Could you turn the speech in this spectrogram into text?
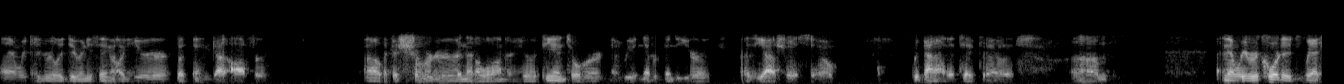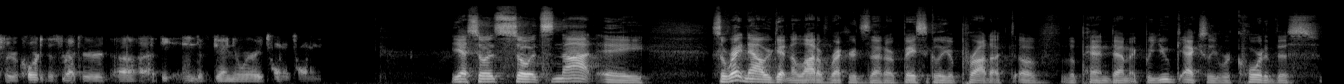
and we didn't really do anything all year, but then got offered uh, like a shorter and then a longer European tour, and we had never been to Europe as Yautja, so we kind of had to take those. Um, and then we recorded. We actually recorded this record uh, at the end of January 2020. Yeah, so it's so it's not a so right now we're getting a lot of records that are basically a product of the pandemic, but you actually recorded this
